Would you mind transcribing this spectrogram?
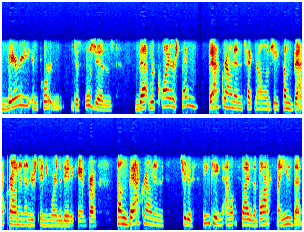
very important decisions that require some background in technology, some background in understanding where the data came from, some background in sort of thinking outside of the box. And I use that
